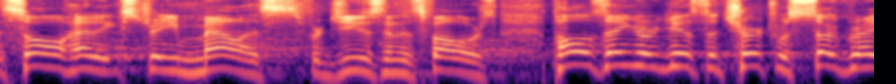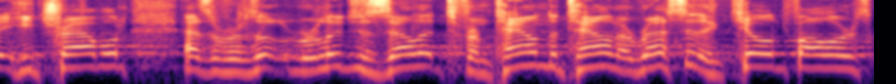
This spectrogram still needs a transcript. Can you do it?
Saul had extreme malice for Jesus and his followers. Paul's anger against the church was so great, he traveled as a religious zealot from town to town, arrested and killed followers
